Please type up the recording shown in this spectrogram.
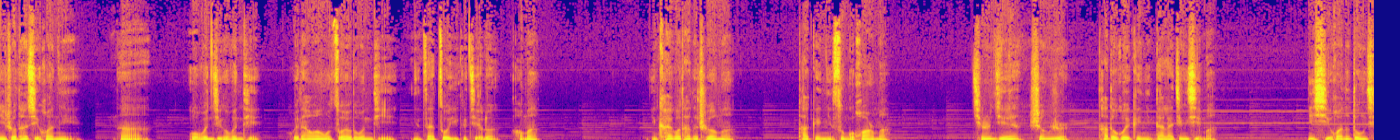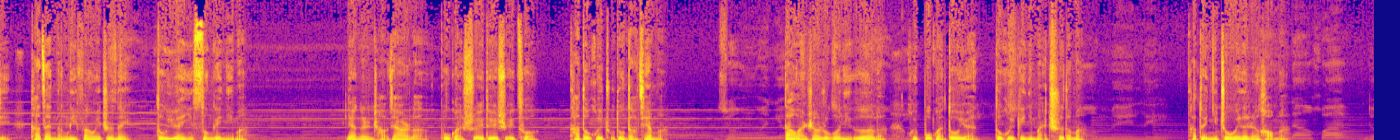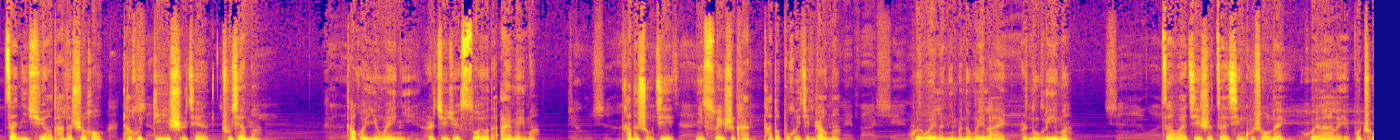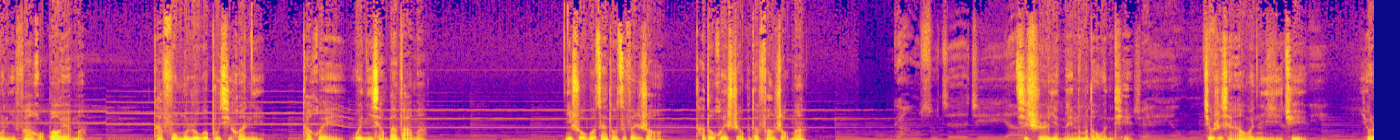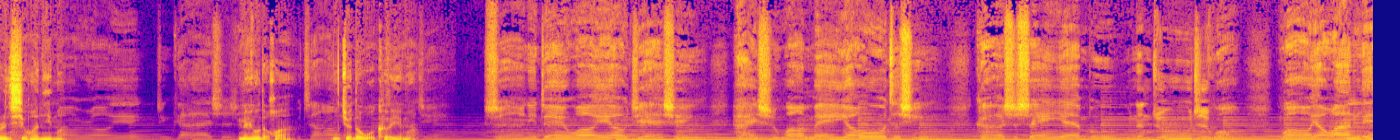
你说他喜欢你，那我问几个问题，回答完我所有的问题，你再做一个结论，好吗？你开过他的车吗？他给你送过花吗？情人节、生日，他都会给你带来惊喜吗？你喜欢的东西，他在能力范围之内都愿意送给你吗？两个人吵架了，不管谁对谁错，他都会主动道歉吗？大晚上如果你饿了，会不管多远都会给你买吃的吗？他对你周围的人好吗？在你需要他的时候，他会第一时间出现吗？他会因为你而拒绝所有的暧昧吗？他的手机你随时看，他都不会紧张吗？会为了你们的未来而努力吗？在外即使再辛苦受累，回来了也不冲你发火抱怨吗？他父母如果不喜欢你，他会为你想办法吗？你说过再多次分手，他都会舍不得放手吗？其实也没那么多问题，就是想要问你一句。有人喜欢你吗？没有的话，你觉得我可以吗？是你对我有戒心，还是我没有自信？可是谁也不能阻止我，我要挽恋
